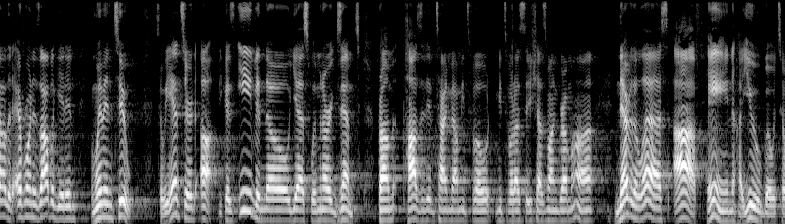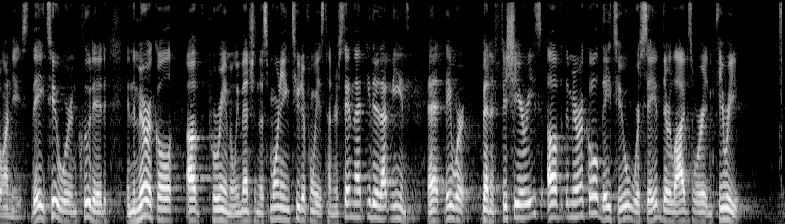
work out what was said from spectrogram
that everyone is obligated and women too? So we answered up ah, because even though yes, women are exempt from positive time bound mitzvot, mitzvot shazman grama, nevertheless, af hein hayu beotoanis. They too were included in the miracle of Purim, and we mentioned this morning two different ways to understand that. Either that means that they were beneficiaries of the miracle; they too were saved; their lives were in theory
